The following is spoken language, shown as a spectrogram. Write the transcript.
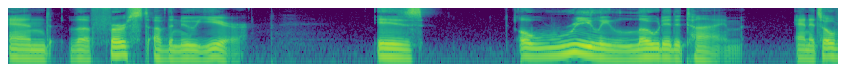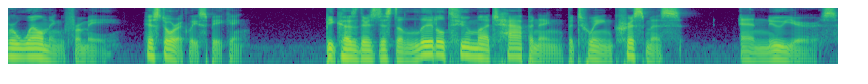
and the first of the new year is a really loaded time, and it's overwhelming for me, historically speaking because there's just a little too much happening between Christmas and New Year's.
